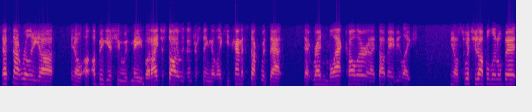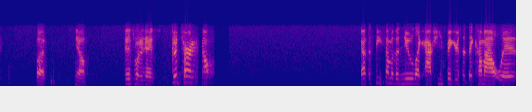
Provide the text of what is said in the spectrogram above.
that's not really uh, you know a, a big issue with me. But I just thought it was interesting that like he's kind of stuck with that that red and black color, and I thought maybe like you know, switch it up a little bit. But you know, it is what it is. Good turnout. Got to see some of the new like action figures that they come out with.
